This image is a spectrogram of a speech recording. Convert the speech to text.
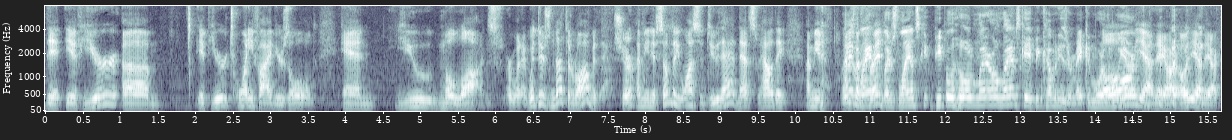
That if you're um, if you're 25 years old and you mow lawns or whatever, well, there's nothing wrong with that. Sure. I mean, if somebody wants to do that, that's how they. I mean, I There's, have a land, friend. there's landscape people who own their own landscaping companies are making more than Oh yeah, they are. Oh yeah, they are.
